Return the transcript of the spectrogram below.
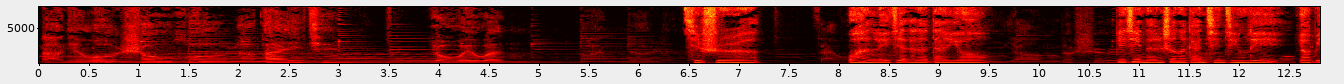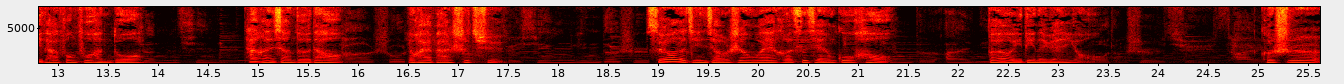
那年我收获了爱情，有位温暖的人。其实，我很理解他的担忧。毕竟男生的感情经历要比他丰富很多，他很想得到，又害怕失去。所有的谨小慎微和思前顾后，都有一定的缘由。可是，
